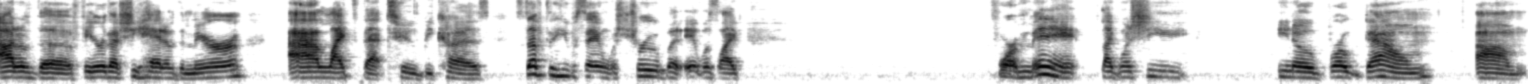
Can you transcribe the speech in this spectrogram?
out of the fear that she had of the mirror, I liked that too because stuff that he was saying was true, but it was like for a minute, like when she, you know, broke down, um,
